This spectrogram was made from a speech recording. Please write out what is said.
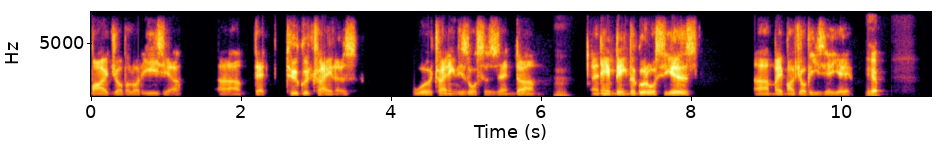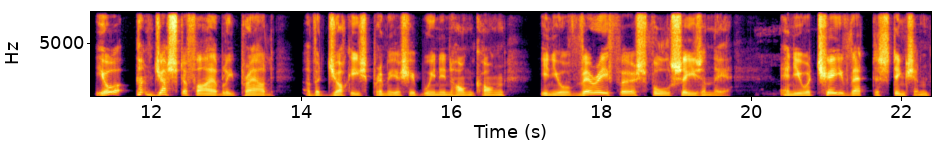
my job a lot easier. Um, that two good trainers were training these horses, and um, mm. and him being the good horse he is, uh, made my job easier. Yeah. Yep. You're justifiably proud of a jockey's premiership win in Hong Kong in your very first full season there, and you achieved that distinction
